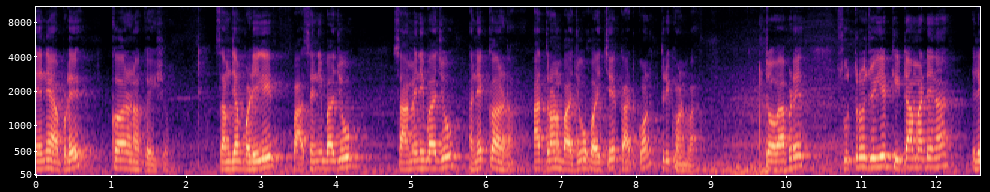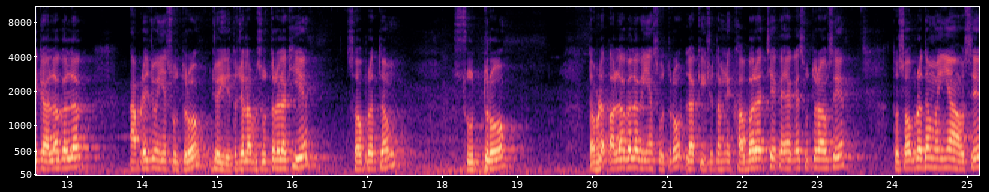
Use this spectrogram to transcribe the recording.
એને આપણે કર્ણ કહીશું. સમજણ પડી ગઈ? પાસેની બાજુ, સામેની બાજુ અને કર્ણ. આ ત્રણ બાજુ હોય છે કાટકોણ ત્રિકોણમાં. તો હવે આપણે સૂત્રો જોઈએ થીટા માટેના, એટલે કે અલગ અલગ આપણે જો અહીંયા સૂત્રો જોઈએ, તો ચાલો આપણે સૂત્ર લખીએ. સૌપ્રથમ સૂત્રો, તો આપણે અલગ અલગ અહીંયા સૂત્રો લખીશું. તમને ખબર જ છે કયા કયા સૂત્રો આવશે? તો સૌપ્રથમ અહીંયા આવશે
